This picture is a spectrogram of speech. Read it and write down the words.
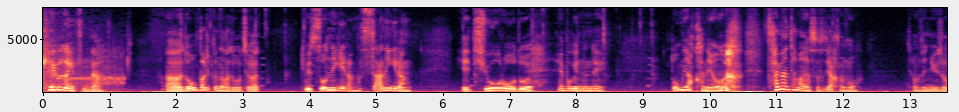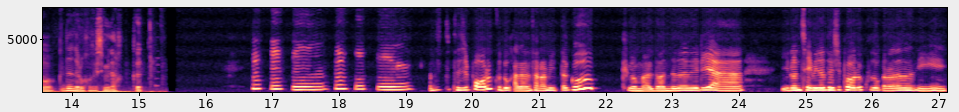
KO 당했습니다. 아 너무 빨리 끝나가지고 제가 그 소닉이랑 사닉이랑 예, 듀오로도 해- 해보겠는데 너무 약하네요. 3연타만이었어서 약한 거. 자, 아무튼 여기서 끝내도록 하겠습니다. 끝 아직도 돼지파워를 구독 안 한 사람이 있다고? 그건 말도 안 되는 일이야. 이런 재미있는 돼지파워를 구독을 안 하다니.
